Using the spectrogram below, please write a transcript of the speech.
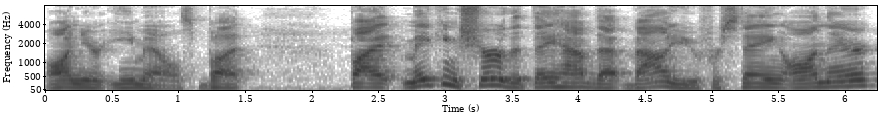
on your emails. But by making sure that they have that value for staying on there,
